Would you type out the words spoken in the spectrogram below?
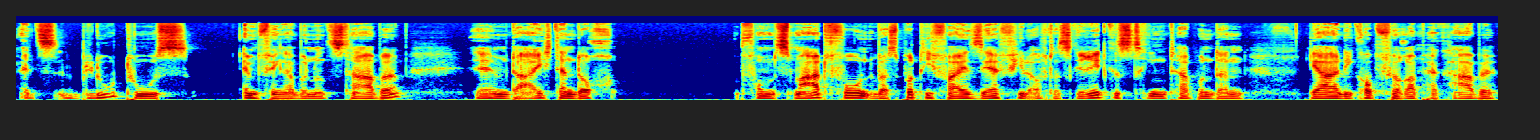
als Bluetooth-Empfänger benutzt habe, ähm, da ich dann doch vom Smartphone über Spotify sehr viel auf das Gerät gestreamt habe und dann ja die Kopfhörer per Kabel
